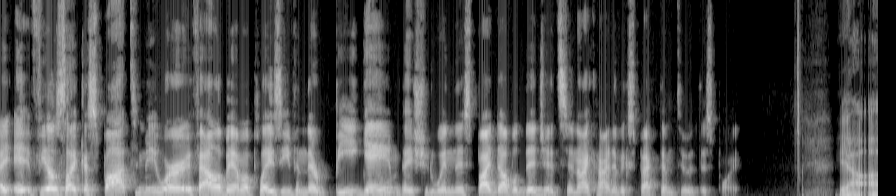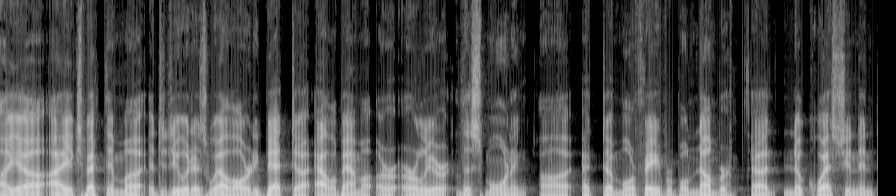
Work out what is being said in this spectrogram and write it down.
It feels like a spot to me where if Alabama plays even their B game, they should win this by double digits, and I kind of expect them to at this point. Yeah, I uh, I expect them uh, to do it as well. Already bet uh, Alabama earlier this morning uh, at a more favorable number, uh, no question. And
